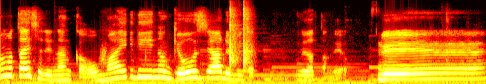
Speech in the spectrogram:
雲大社でなんかお参りの行事あるみたいなだったんだよ。え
